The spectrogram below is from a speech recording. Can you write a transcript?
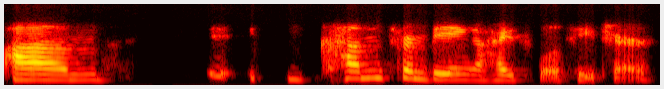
um, comes from being a high school teacher.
